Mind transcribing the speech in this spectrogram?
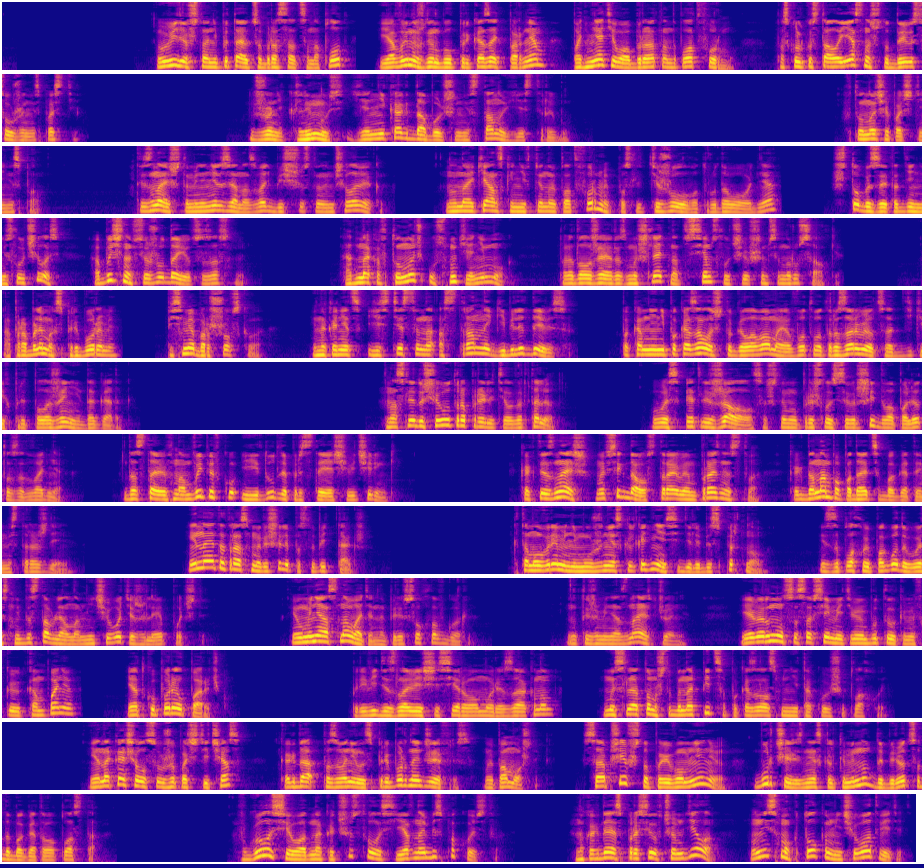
Увидев, что они пытаются бросаться на плот, я вынужден был приказать парням поднять его обратно на платформу, поскольку стало ясно, что Дэвиса уже не спасти. Джонни, клянусь, я никогда больше не стану есть рыбу. В ту ночь я почти не спал. Ты знаешь, что меня нельзя назвать бесчувственным человеком, но на океанской нефтяной платформе после тяжелого трудового дня, что бы за этот день ни случилось, обычно все же удается заснуть. Однако в ту ночь уснуть я не мог, продолжая размышлять над всем случившимся на русалке о проблемах с приборами, письме Баршовского и, наконец, естественно, о странной гибели Дэвиса, пока мне не показалось, что голова моя вот-вот разорвется от диких предположений и догадок. На следующее утро прилетел вертолет. Уэс Этли жаловался, что ему пришлось совершить два полета за два дня, доставив нам выпивку и еду для предстоящей вечеринки. Как ты знаешь, мы всегда устраиваем празднества, когда нам попадается богатое месторождение. И на этот раз мы решили поступить так же. К тому времени мы уже несколько дней сидели без спиртного. Из-за плохой погоды Уэс не доставлял нам ничего тяжелее почты. И у меня основательно пересохло в горле. Но ты же меня знаешь, Джонни. Я вернулся со всеми этими бутылками в кают-компанию и откупорил парочку. При виде зловещей серого моря за окном, мысль о том, чтобы напиться, показалась мне не такой уж и плохой. Я накачивался уже почти час, когда позвонил из приборной Джеффрис, мой помощник, сообщив, что, по его мнению, Бур через несколько минут доберется до богатого пласта. В голосе его, однако, чувствовалось явное беспокойство. Но когда я спросил, в чем дело, он не смог толком ничего ответить.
